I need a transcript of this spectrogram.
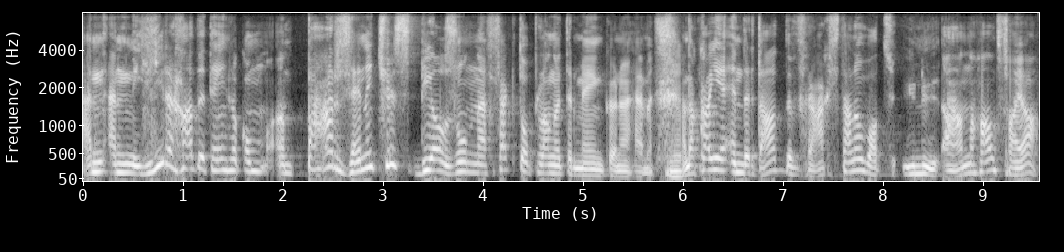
En, en hier gaat het eigenlijk om een paar zinnetjes die al zo'n effect op lange termijn kunnen hebben. En dan kan je inderdaad de vraag stellen, wat u nu aanhaalt, van ja,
